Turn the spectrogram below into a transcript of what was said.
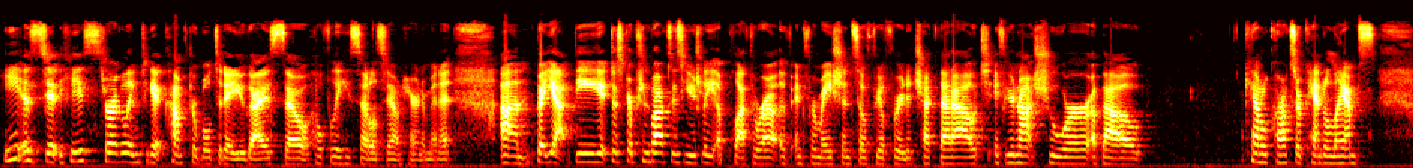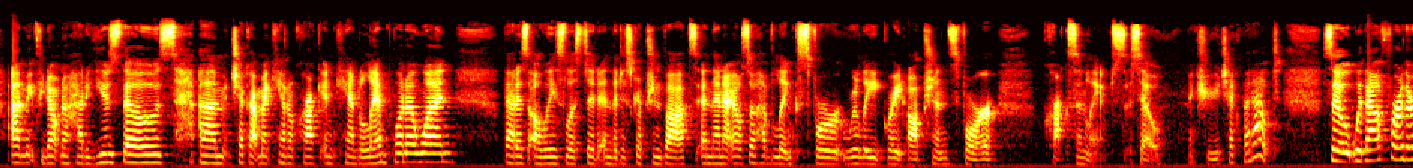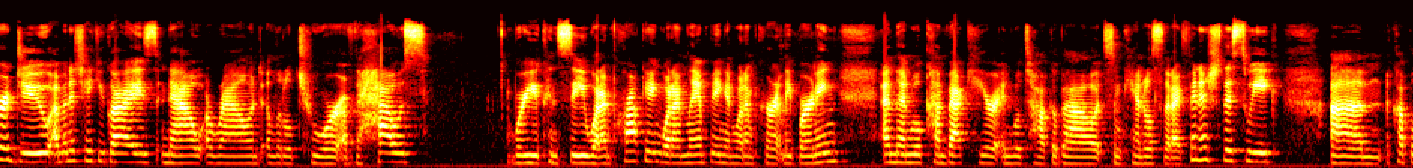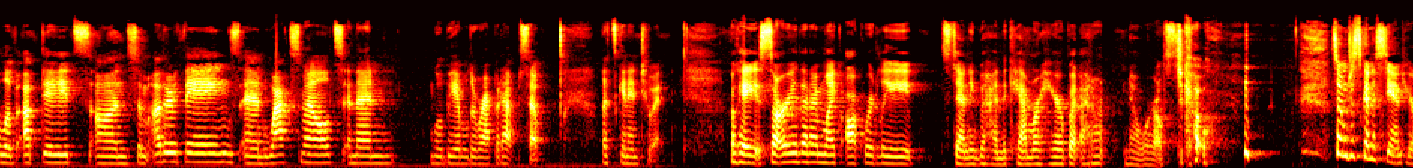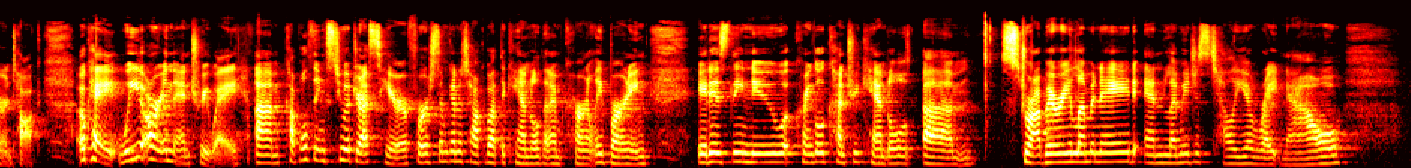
He is he's struggling to get comfortable today, you guys. So hopefully he settles down here in a minute. Um, but yeah, the description box is usually a plethora of information, so feel free to check that out. If you're not sure about candle crocks or candle lamps, um, if you don't know how to use those, um, check out my candle crock and candle lamp 101. That is always listed in the description box. And then I also have links for really great options for crocks and lamps. So make sure you check that out. So without further ado, I'm gonna take you guys now around a little tour of the house where you can see what I'm crocking, what I'm lamping, and what I'm currently burning. And then we'll come back here and we'll talk about some candles that I finished this week, um, a couple of updates on some other things and wax melts, and then we'll be able to wrap it up. So let's get into it. Okay, sorry that I'm like awkwardly standing behind the camera here, but I don't know where else to go. So I'm just gonna stand here and talk. Okay, we are in the entryway. A um, couple things to address here. First, I'm gonna talk about the candle that I'm currently burning. It is the new Kringle Country Candle um, Strawberry Lemonade. And let me just tell you right now,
